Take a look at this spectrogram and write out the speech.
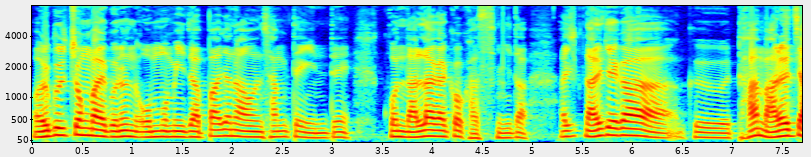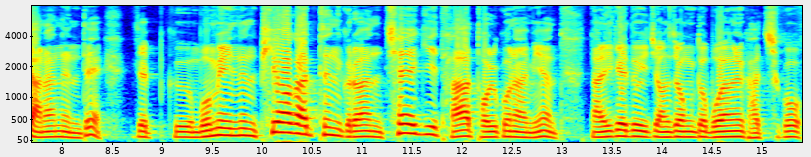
얼굴 쪽 말고는 온몸이 다 빠져나온 상태인데 곧 날아갈 것 같습니다. 아직 날개가 그 다 마르지 않았는데 이제 그 몸에 있는 피와 같은 그러한 체액이 다 돌고 나면 날개도 이제 어느 정도 모양을 갖추고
